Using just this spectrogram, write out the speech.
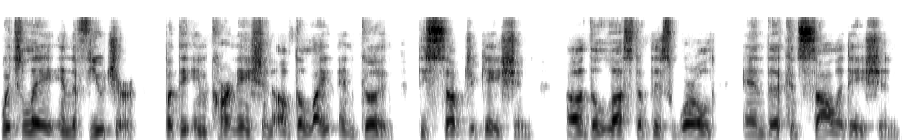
which lay in the future, but the incarnation of the light and good, the subjugation, uh, the lust of this world, and the consolidation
